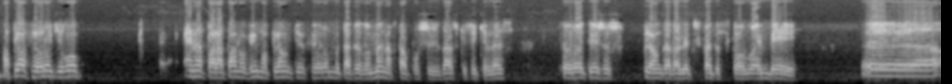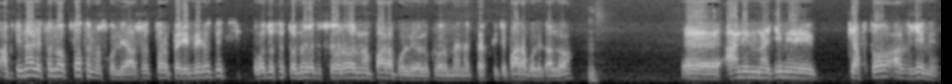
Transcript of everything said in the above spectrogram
Απλά θεωρώ και εγώ ένα παραπάνω βήμα πλέον και θεωρώ με τα δεδομένα αυτά που συζητάς και εσύ και λες, θεωρώ ότι ίσως πλέον καταλήξεις φέτος στο NBA. Ε, απ' την άλλη θέλω, αυτό θέλω να σχολιάσω. Τώρα περί Μύρωτιτς, εγώ το, το Μύρωτιτς θεωρώ έναν πάρα πολύ ολοκληρωμένο παίχτη και πάρα πολύ καλό. Ε, αν είναι να γίνει και αυτό, ας γίνει.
